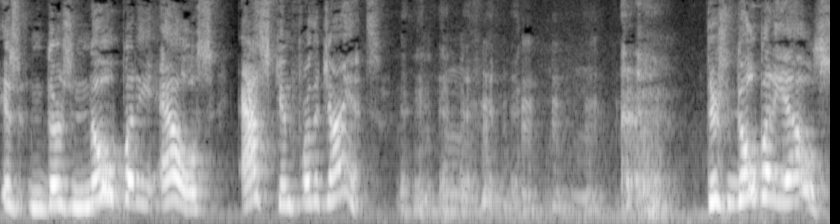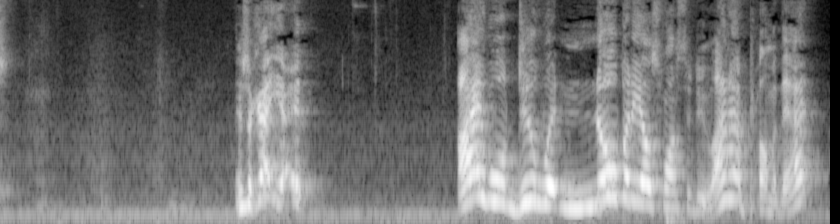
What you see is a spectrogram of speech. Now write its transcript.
is there's nobody else asking for the giants. There's nobody else. It's like, I, I will do what nobody else wants to do. I don't have a problem with that.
